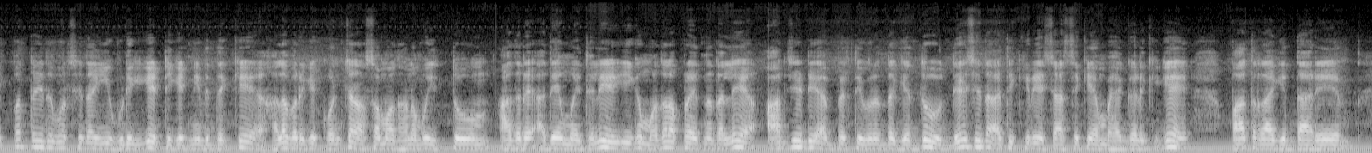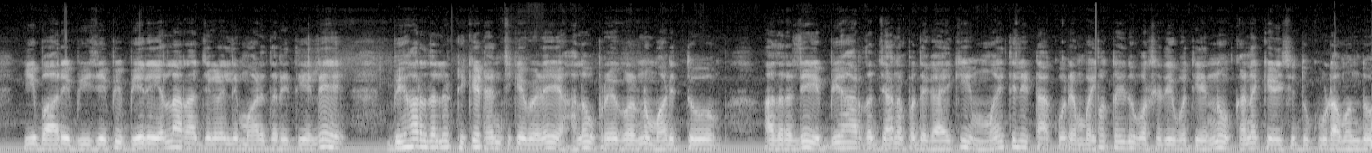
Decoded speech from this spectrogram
ಇಪ್ಪತ್ತೈದು ವರ್ಷದ ಈ ಹುಡುಗಿಗೆ ಟಿಕೆಟ್ ನೀಡಿದ್ದಕ್ಕೆ ಹಲವರಿಗೆ ಕೊಂಚ ಅಸಮಾಧಾನವೂ ಇತ್ತು. ಆದರೆ ಅದೇ ಮೈಥಿಲಿ ಈಗ ಮೊದಲ ಪ್ರಯತ್ನದಲ್ಲೇ ಆರ್ಜೆಡಿ ಅಭ್ಯರ್ಥಿ ವಿರುದ್ಧ ಗೆದ್ದು ದೇಶದ ಅತಿ ಕಿರಿಯ ಶಾಸಕಿ ಎಂಬ ಹೆಗ್ಗಳಿಕೆಗೆ ಪಾತ್ರರಾಗಿದ್ದಾರೆ. ಈ ಬಾರಿ ಬಿಜೆಪಿ ಬೇರೆ ಎಲ್ಲ ರಾಜ್ಯಗಳಲ್ಲಿ ಮಾಡಿದ ರೀತಿಯಲ್ಲಿ ಬಿಹಾರದಲ್ಲೂ ಟಿಕೆಟ್ ಹಂಚಿಕೆ ವೇಳೆ ಹಲವು ಪ್ರಯೋಗಗಳನ್ನು ಮಾಡಿತ್ತು. ಅದರಲ್ಲಿ ಬಿಹಾರದ ಜಾನಪದ ಗಾಯಕಿ ಮೈಥಿಲಿ ಠಾಕೂರ್ ಎಂಬ ಇಪ್ಪತ್ತೈದು ವರ್ಷದ ಯುವತಿಯನ್ನು ಕಣಕ್ಕೆ ಇಳಿಸಿದ್ದು ಕೂಡ ಒಂದು.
